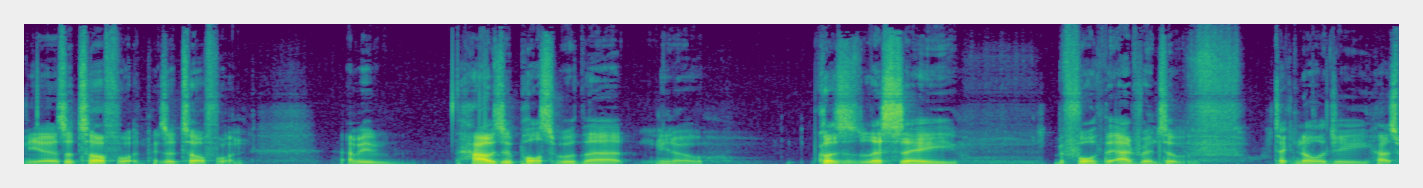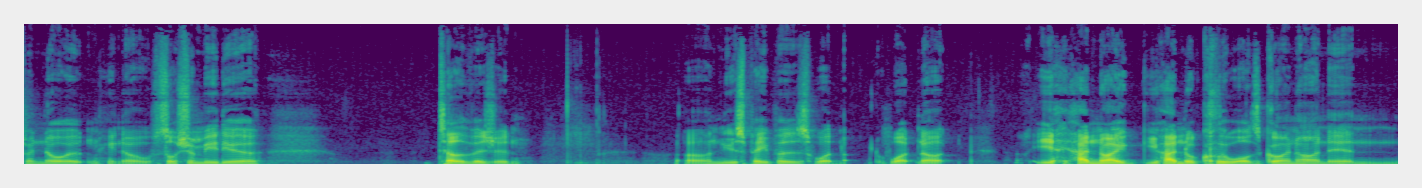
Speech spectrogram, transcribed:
it's a tough one. It's a tough one. I mean how is it possible that you know, because let's say before the advent of technology as we know it, you know, social media, television, uh, newspapers, what whatnot, you had no you had no clue what was going on in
